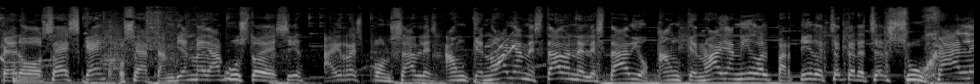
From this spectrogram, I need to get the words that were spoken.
Pero, ¿sabes qué? O sea, también me da gusto decir, hay responsables, aunque no hayan estado en el estadio, aunque no hayan ido al partido, etcétera, etcétera, su jale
